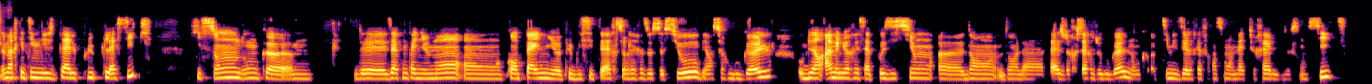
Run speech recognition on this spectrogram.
de marketing digital plus classiques, qui sont donc euh, des accompagnements en campagne publicitaire sur les réseaux sociaux, ou bien sur Google, ou bien améliorer sa position euh, dans, dans la page de recherche de Google, donc optimiser le référencement naturel de son site,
